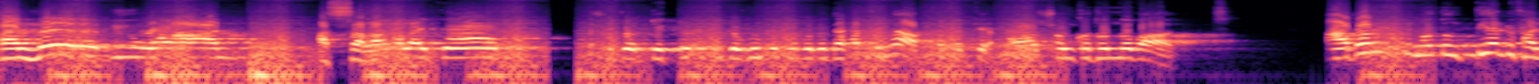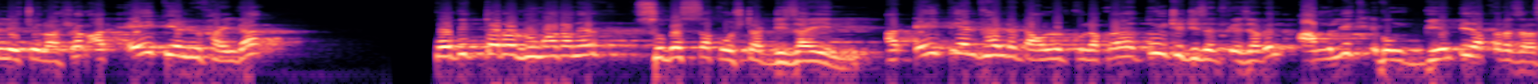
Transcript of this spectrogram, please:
হ্যালো এভরিওয়ান আসসালামু আলাইকুম সুযোগ টেকটনিক ভিডিও গুরুত্বপূর্ণ মধ্যে দেখার জন্য আপনাদেরকে অসংখ্য ধন্যবাদ। আবার একটি নতুন পিএলবি ফাইল নিয়ে চলে আসলাম, আর এই পিএলবি ফাইলটা পবিত্র রুমাদানের শুভেচ্ছা পোস্টার ডিজাইন। আর এই পিএলবি ফাইলটা ডাউনলোড করলে আপনারা দুইটি ডিজাইন পেয়ে যাবেন, আমলিক এবং বিএমপি আপনারা যারা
